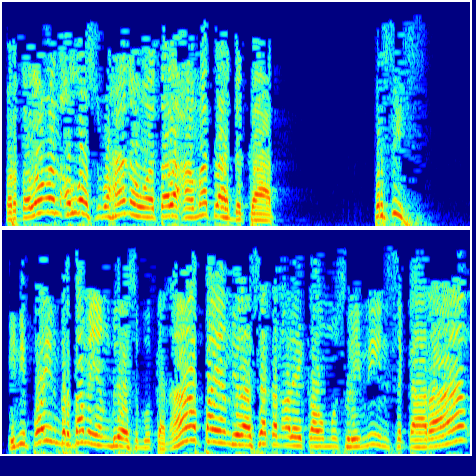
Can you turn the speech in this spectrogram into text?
Pertolongan Allah Subhanahu wa taala amatlah dekat. Persis. Ini poin pertama yang beliau sebutkan. Apa yang dirasakan oleh kaum muslimin sekarang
